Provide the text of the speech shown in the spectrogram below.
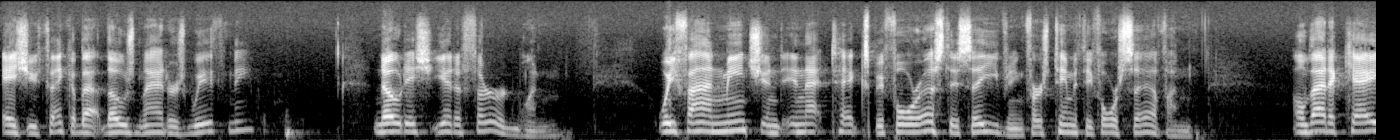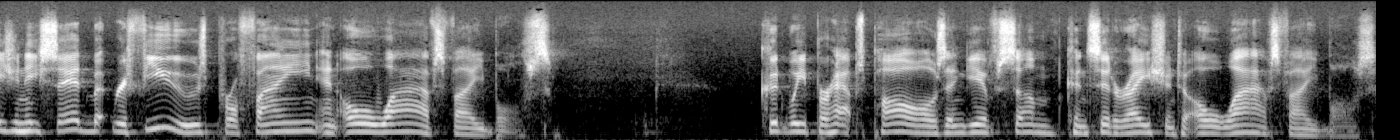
As you think about those matters with me, notice yet a third one. We find mentioned in that text before us this evening, 1 Timothy 4 7. On that occasion, he said, But refuse profane and old wives' fables. Could we perhaps pause and give some consideration to old wives' fables?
